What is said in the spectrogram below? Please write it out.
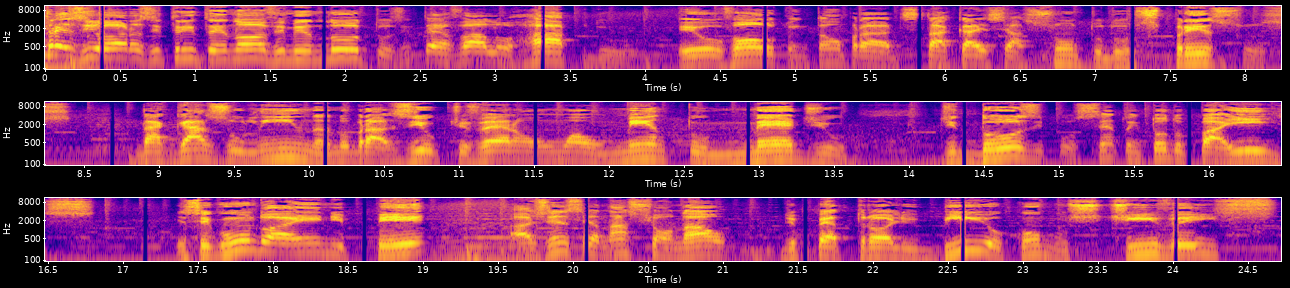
13 horas e 39 minutos, intervalo rápido. Eu volto então para destacar esse assunto dos preços da gasolina no Brasil, que tiveram um aumento médio de 12% em todo o país. E segundo a ANP, Agência Nacional de Petróleo e Biocombustíveis,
